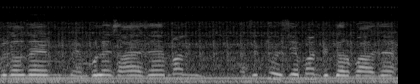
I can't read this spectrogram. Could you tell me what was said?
hospital যে ambulance আহি আছে ইমান আজি কি হৈছে ইমান দিগদাৰ পোৱা আছে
